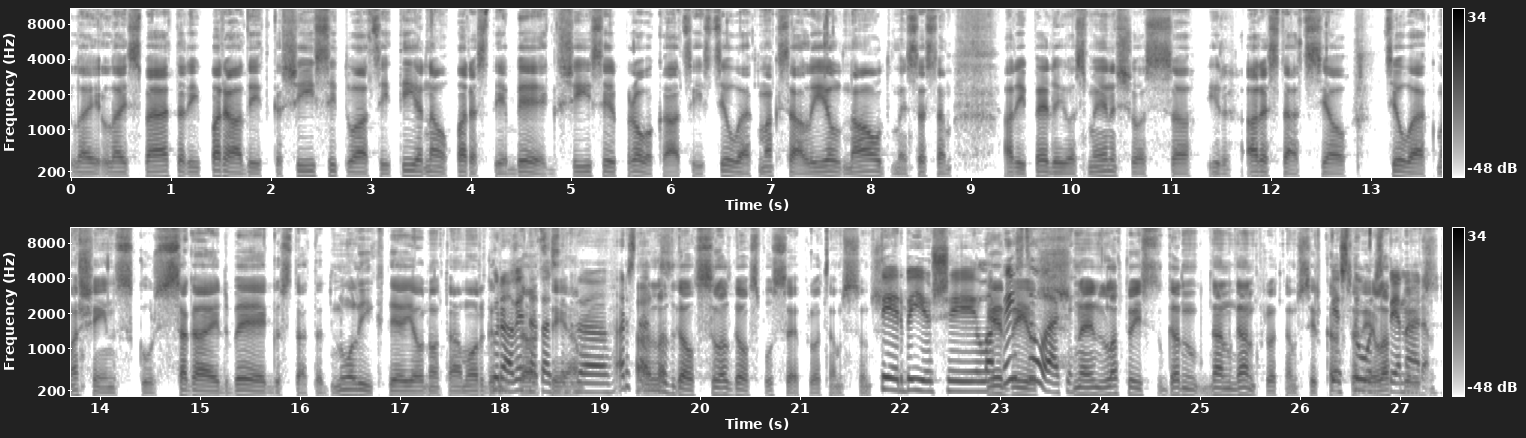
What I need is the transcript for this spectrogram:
lai, lai spētu arī parādīt, ka šī situācija tie nav parastie bēgļi, šīs ir provokācijas. Cilvēki maksā lielu naudu, mēs esam arī pēdējos mēnešos uh, ir arestēts jau cilvēku mašīnas, kuras sagaida bēgus, tātad nolīgtie jau no tām organizācijām. Kurā vietā tās ir uh, arestētas? Latgals, Latgals pusē, protams. Un tie ir bijuši Latvijas ir bijuši, cilvēki? Nē, Latvijas gan, gan, gan, protams, ir kāds arī Latvijas. Piemēram.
